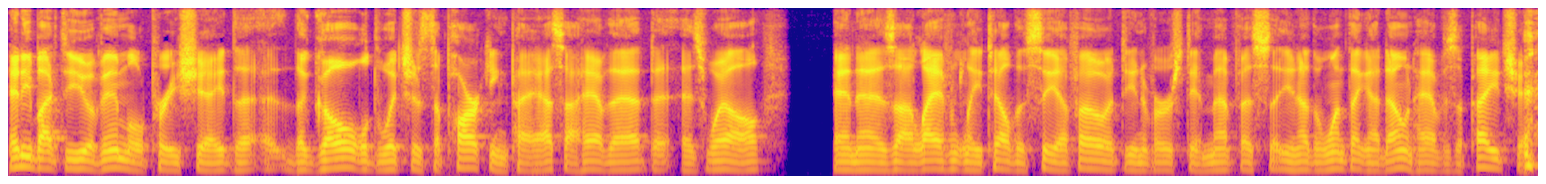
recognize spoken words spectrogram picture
anybody at the U of M will appreciate the the gold, which is the parking pass. I have that as well. And as I laughingly tell the CFO at the University of Memphis, you know, the one thing I don't have is a paycheck.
